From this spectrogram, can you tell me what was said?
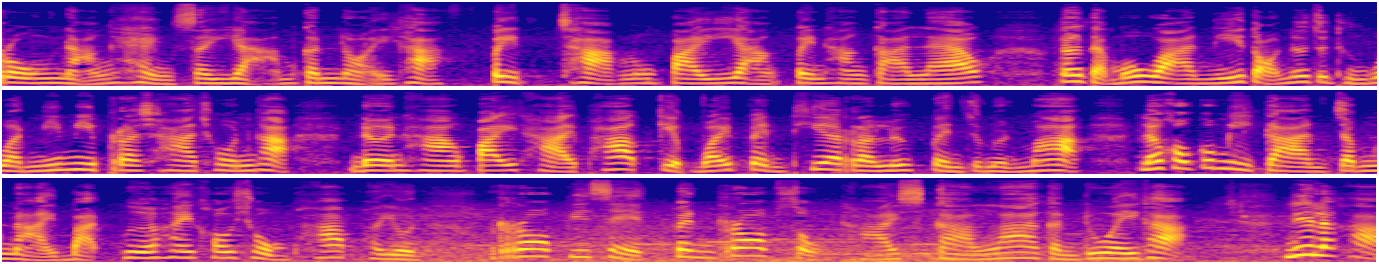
โรงหนังแห่งสยามกันหน่อยค่ะ ปิดฉากลงไปอย่างเป็นทางการแล้ว ตั้งแต่เมื่อวานนี้ต่อเนื่องจนถึงวันนี้มีประชาชนค่ะ เดินทางไปถ่ายภาพเก็บไว้เป็นที่ระลึกเป็นจำนวนมาก แล้วเขาก็มีการจำหน่ายบัตรเพื่อให้เข้าชมภาพยนตร์ รอบพิเศษเป็นรอบส่งท้ายสกาล่ากันด้วยค่ะ นี่แหละค่ะ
